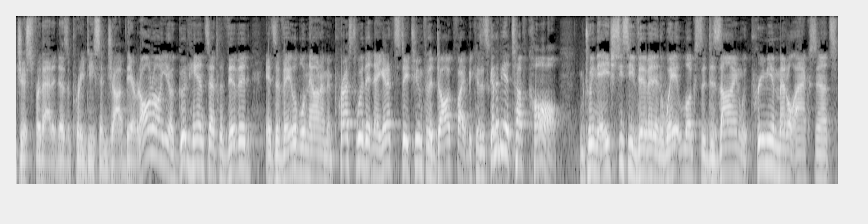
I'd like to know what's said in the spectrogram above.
just for that. It does a pretty decent job there. But all in all, you know, good handset, the Vivid. It's available now, and I'm impressed with it. Now, you're going to have to stay tuned for the dogfight because it's going to be a tough call between the HTC Vivid and the way it looks, the design with premium metal accents,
